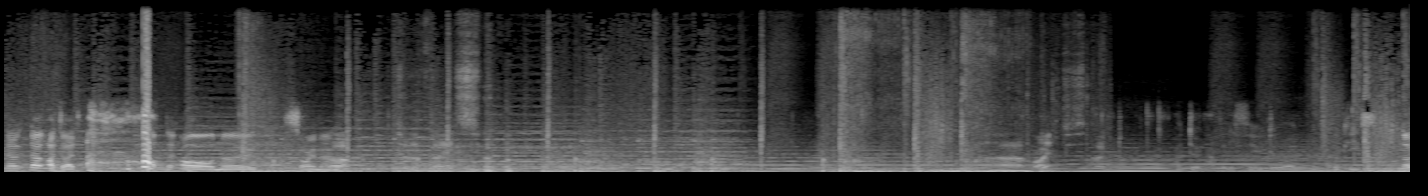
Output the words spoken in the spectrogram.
No, no, no, I died. oh no. Sorry, man. Oh, to the face. uh, right. I don't have any food, do I? Cookies? No.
